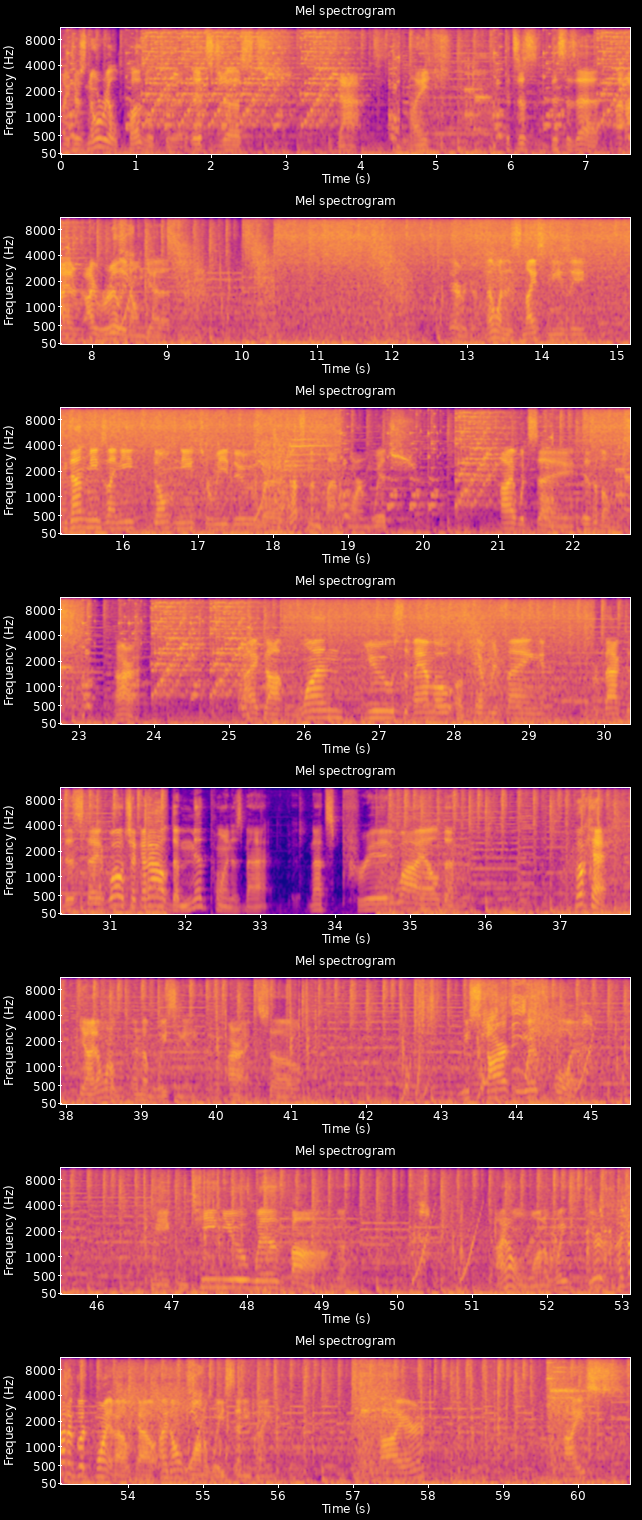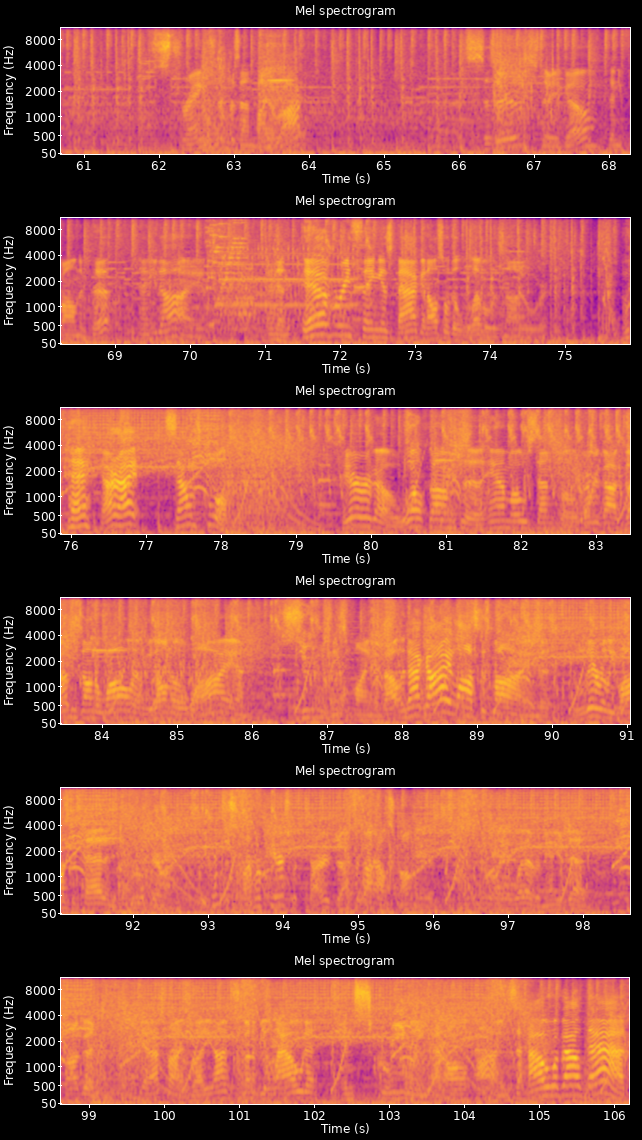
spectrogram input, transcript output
Like, there's no real puzzle to it. It's just... that. Like, it's just, this is it. I, I, I really don't get it. There we go. That one is nice and easy. And that means I need don't need to redo the Gutsman platform, which I would say is a bonus. Alright. I got one use of ammo of everything. We're back to this state. Whoa, check it out! The midpoint is back. That's pretty wild. Okay. Yeah, I don't want to end up wasting anything. Alright, so... We start with oil. We continue with bomb. I don't want to waste... You're, I got a good point, raocow. I don't want to waste anything. Fire. Ice. Strength, represented by a rock. Uh, scissors, there you go. Then you fall in the pit, and you die. And then everything is back, and also the level is not over. Okay, alright. Sounds cool. Here we go. Welcome to Ammo Central, where we got guns on the wall and we don't know why, and Susie's flying about, and that guy lost his mind! Literally lost his head and it grew a fair amount. You can't just armor pierce with charge? I forgot how strong it is. Whatever, man, you're dead. It's all good. Yeah, that's right, buddy. I'm gonna be loud and screaming at all times. How about that?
